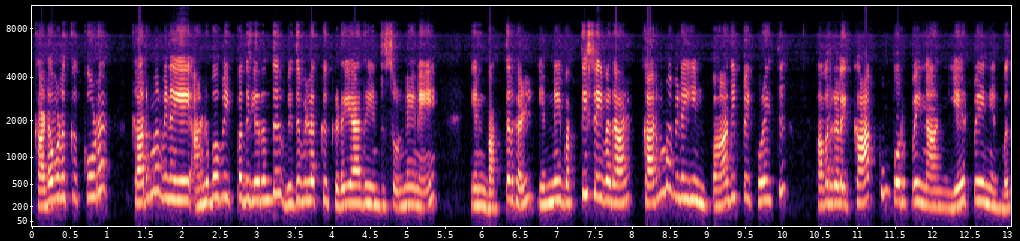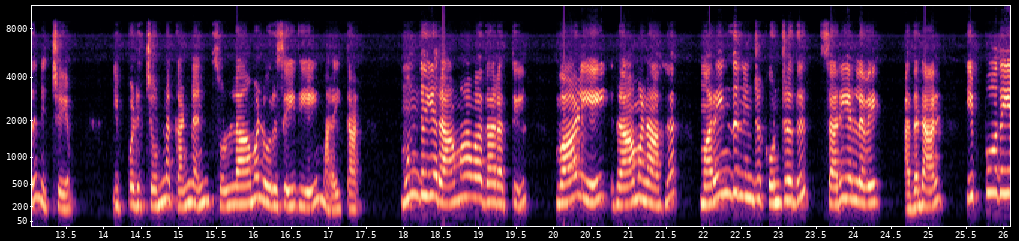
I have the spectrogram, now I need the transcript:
கடவுளுக்கு கூட கர்ம வினையை அனுபவிப்பதிலிருந்து விதிவிலக்கு கிடையாது என்று சொன்னேனே. என் பக்தர்கள் என்னை பக்தி செய்வதால் கர்ம வினையின் பாதிப்பை குறைத்து அவர்களை காக்கும் பொறுப்பை நான் ஏற்பேன் என்பது நிச்சயம். இப்படி சொன்ன கண்ணன் சொல்லாமல் ஒரு செய்தியை மறைத்தான். முந்தைய ராமாவதாரத்தில் வாளியை ராமனாக மறைந்து நின்று கொன்றது சரியல்லவே. அதனால் இப்போதைய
